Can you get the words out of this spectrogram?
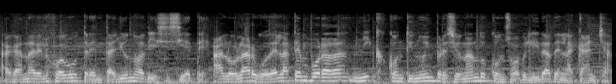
a ganar el juego 31 a 17. A lo largo de la temporada, Nick continuó impresionando con su habilidad en la cancha.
